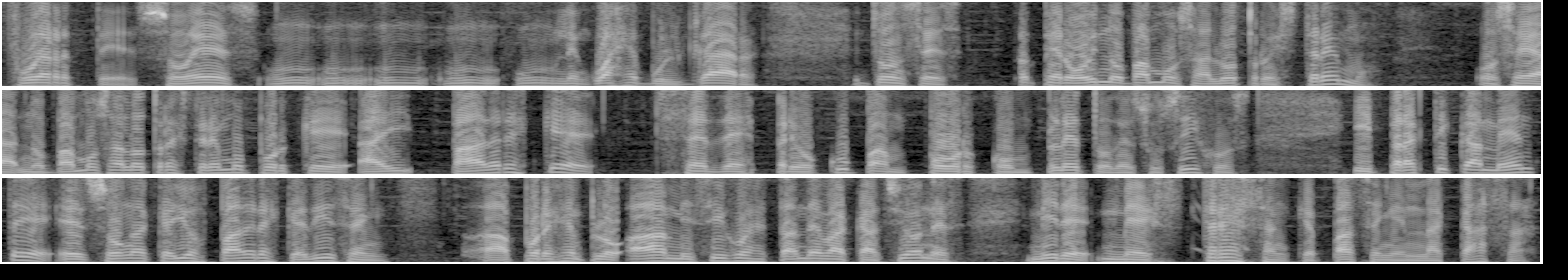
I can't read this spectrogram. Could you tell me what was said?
fuerte, soez, un, un, un lenguaje vulgar. Entonces, pero hoy nos vamos al otro extremo. O sea, nos vamos al otro extremo porque hay padres que se despreocupan por completo de sus hijos y prácticamente eh, son aquellos padres que dicen, ah, por ejemplo, ah, mis hijos están de vacaciones, mire, me estresan que pasen en la casa,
